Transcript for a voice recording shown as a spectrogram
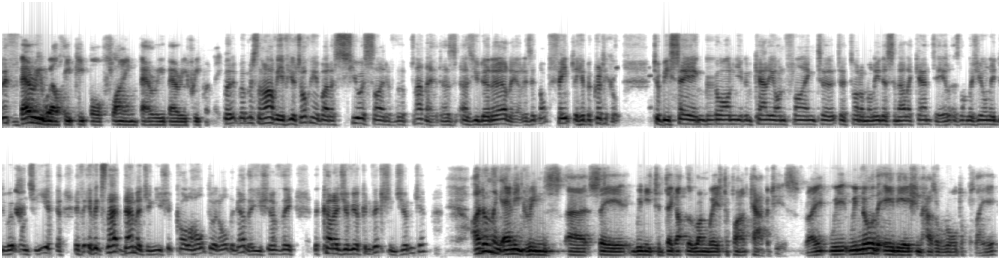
if, very wealthy people flying very, very frequently. But, but Mr. Harvie, if you're talking about a suicide of the planet, as, as you did earlier, is it not faintly hypocritical to be saying, go on, you can carry on flying to, to Torremolinos and Alicante as long as you only do it once a year? If, if it's that damaging, you should call a halt to it altogether. You should have the, the courage of your convictions, shouldn't you? I don't think any Greens uh, say we need to dig up the runways to plant cabbages, right? We, we know that aviation has a role to play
